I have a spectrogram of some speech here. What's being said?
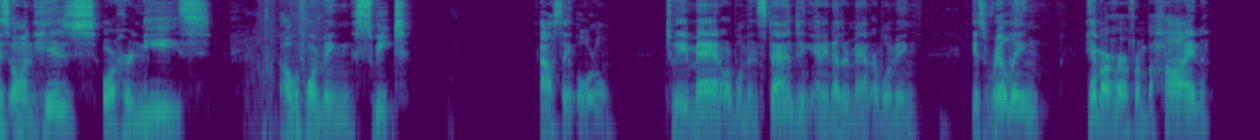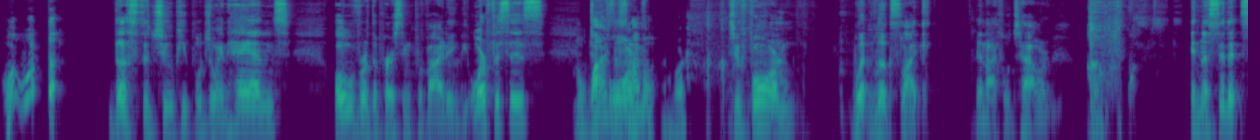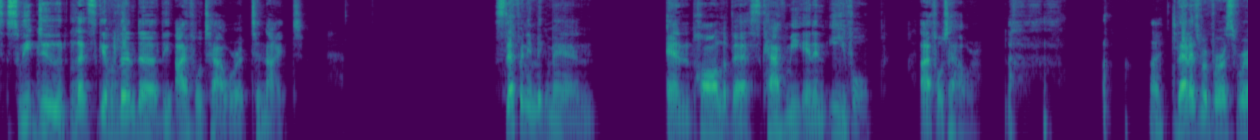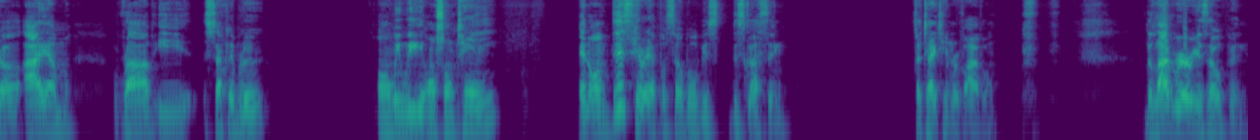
is on his or her knees Oh, performing sweet, I'll say oral, to a man or woman standing and another man or woman is railing him or her from behind. what? What the? Thus, the two people join hands over the person providing the orifices Why is form- to form what looks like an Eiffel Tower. In the sentence, sweet dude, let's give Linda the Eiffel Tower tonight. Stephanie McMahon and Paul Levesque have me in an evil Eiffel Tower. That is Reverse Rell. I am Rob E. Sacre Bleu. On Oui Oui Enchanté. And on this here episode, we'll be discussing a tag team revival. The library is open.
